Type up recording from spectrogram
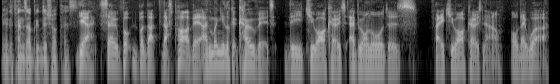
Yeah, it depends how big the shop is. Yeah. So, but but that that's part of it. And when you look at COVID, the QR codes, everyone orders via QR codes now, or they were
